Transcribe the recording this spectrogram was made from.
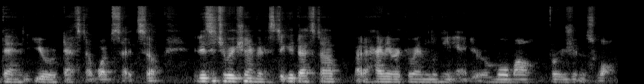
than your desktop website. So in this situation, I'm going to stick a desktop, but I highly recommend looking at your mobile version as well.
